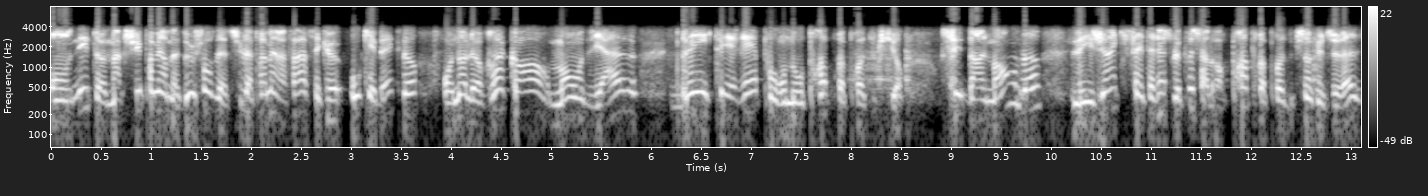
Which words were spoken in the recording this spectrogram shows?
On est un marché. Premièrement, deux choses là-dessus. La première affaire, c'est qu'au Québec, là, on a le record mondial d'intérêt pour nos propres productions. C'est dans le monde, les gens qui s'intéressent le plus à leur propre production culturelle,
